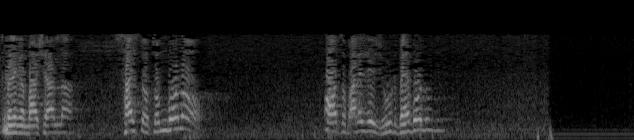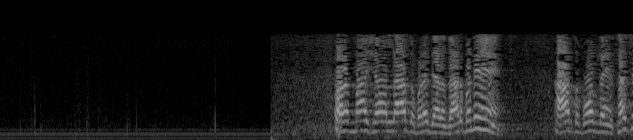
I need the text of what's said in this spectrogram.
تو میں نے کہا ماشاء اللہ سچ تو تم بولو، اور تمہارے لیے جھوٹ میں بولوں گی۔ اور ماشاء اللہ آپ تو بڑے جاندار بنے ہیں۔ آپ تو بول رہے ہیں سچ،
